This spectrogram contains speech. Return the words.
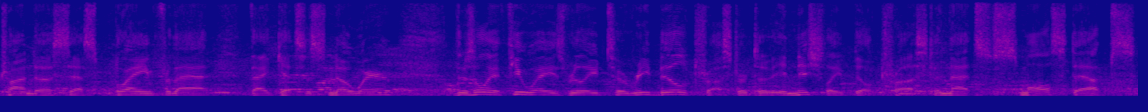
trying to assess blame for that. That gets us nowhere. There's only a few ways really to rebuild trust or to initially build trust, and that's small steps,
